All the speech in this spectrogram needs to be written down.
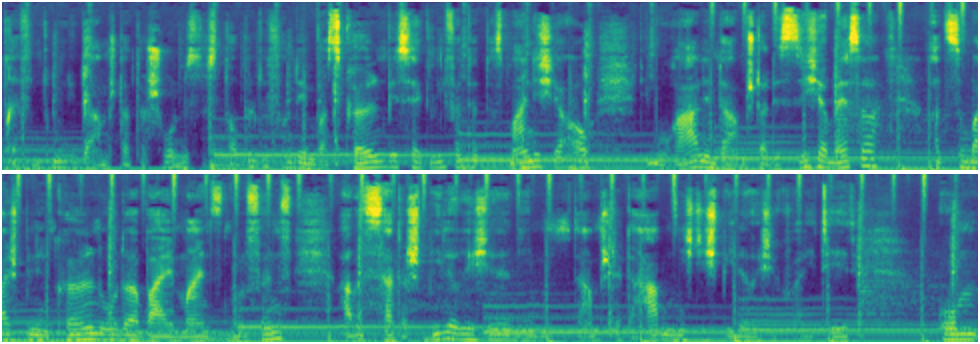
treffen tun die Darmstadter schon. Das ist das Doppelte von dem, was Köln bisher geliefert hat. Das meine ich ja auch. Die Moral in Darmstadt ist sicher besser als zum Beispiel in Köln oder bei Mainz 05. Aber es halt das Spielerische. Die Darmstädter haben nicht die spielerische Qualität, um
